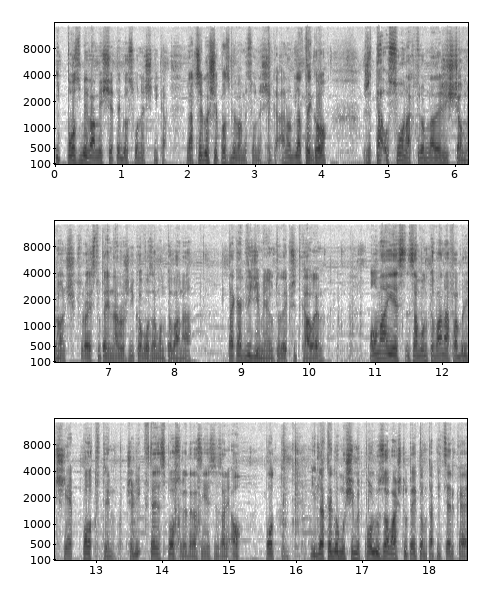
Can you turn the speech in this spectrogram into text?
i pozbywamy się tego słonecznika. Dlaczego się pozbywamy słonecznika? Ano dlatego, że ta osłona, którą należy ściągnąć, która jest tutaj narożnikowo zamontowana, tak jak widzimy, ja ją tutaj przytkałem, ona jest zamontowana fabrycznie pod tym, czyli w ten sposób. Ja teraz nie jestem w stanie. O, pod tym. I dlatego musimy poluzować tutaj tą tapicerkę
